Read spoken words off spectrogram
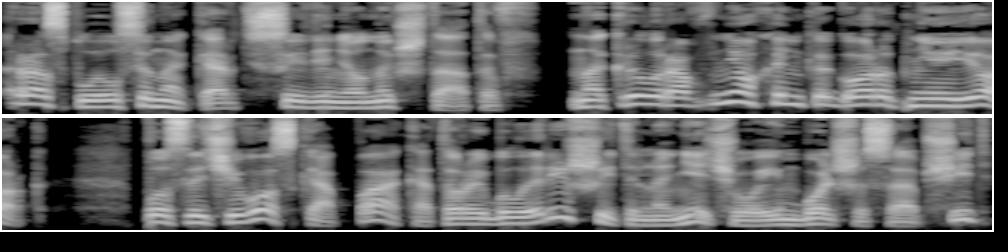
расплылся на карте Соединенных Штатов, накрыл ровнёхонько город Нью-Йорк, после чего Скопа, которой было решительно нечего им больше сообщить,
